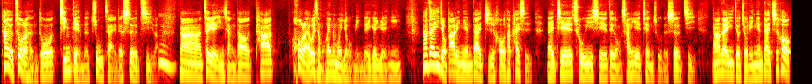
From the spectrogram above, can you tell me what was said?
他有做了很多经典的住宅的设计了。嗯。那这也。影响到他后来为什么会那么有名的一个原因。那在一九八零年代之后，他开始来接触一些这种商业建筑的设计。然后在一九九零年代之后，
